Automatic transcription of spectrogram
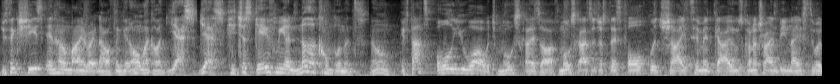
You think she's in her mind right now thinking, oh my God, yes, yes, he just gave me another compliment. No, if that's all you are, which most guys are, if most guys are just this awkward, shy, timid guy who's gonna try and be nice to her,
